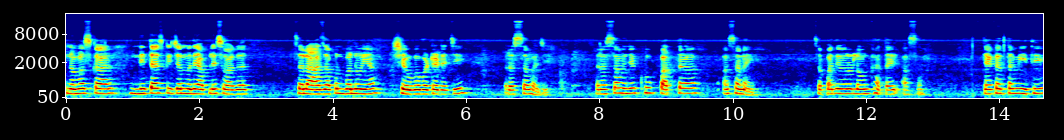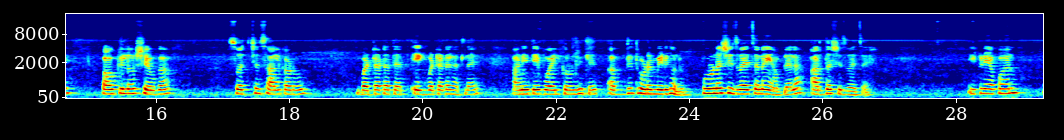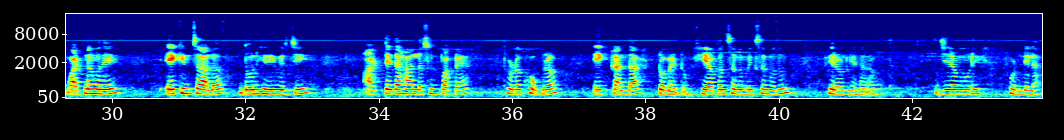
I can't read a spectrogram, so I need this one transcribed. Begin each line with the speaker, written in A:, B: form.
A: नमस्कार. नीताज किचनमध्ये आपले स्वागत. चला आज आपण बनवूया शेवगा बटाट्याची रस्सा भाजी. रस्सा म्हणजे खूप पातळ असा नाही. चपातीवर लावून खाता येईल असा. त्याकरता मी इथे पाव किलो शेवगा स्वच्छ साल काढून बटाटा त्यात एक बटाटा घातला आहे आणि ते बॉईल करून घेतले अगदी थोडं मीठ घालून. पूर्ण शिजवायचं नाही आपल्याला अर्ध शिजवायचं आहे इकडे आपण वाटणामध्ये एक इंच आलं दोन हिरवी मिरची आठ ते दहा लसूण पाकळ्या थोडं खोबरं एक कांदा टोमॅटो. हे आपण सगळं मिक्सरमधून फिरवून घेणार आहोत. जिरं मोहरी फोडणीला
